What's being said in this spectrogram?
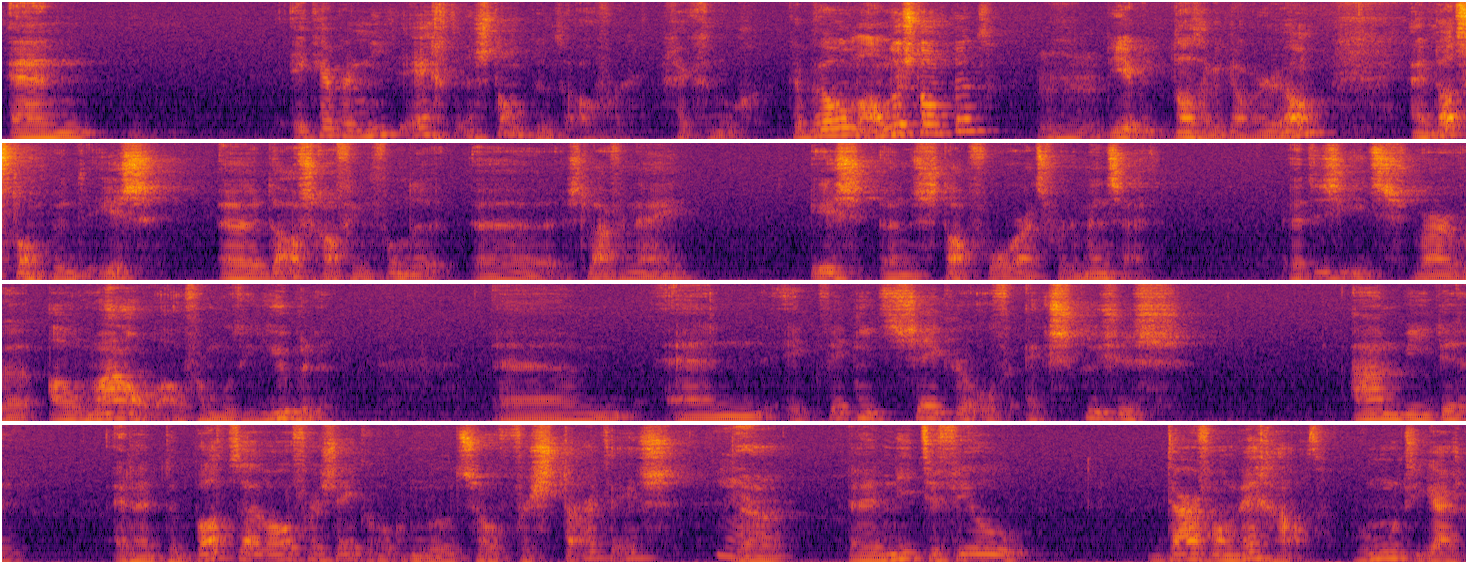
En ik heb er niet echt een standpunt over, gek genoeg. Ik heb wel een ander standpunt, Mhm. die heb ik, dat heb ik dan weer wel. En dat standpunt is, eh, de afschaffing van de eh, slavernij is een stap voorwaarts voor de mensheid. Het is iets waar we allemaal over moeten jubelen. Ehm, en ik weet niet zeker of excuses aanbieden en het debat daarover, zeker ook omdat het zo verstart is, Ja. Eh, niet te veel daarvan weghaalt. We moeten juist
